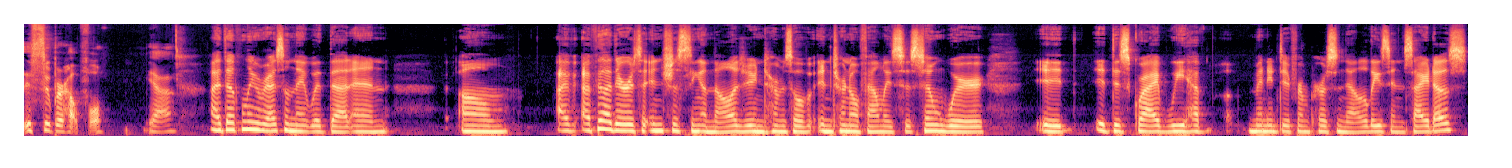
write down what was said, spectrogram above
is super helpful. Yeah. I definitely resonate with that. And um, I, I feel like there is an interesting analogy in terms of internal family system where it it described we have many different personalities inside us.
